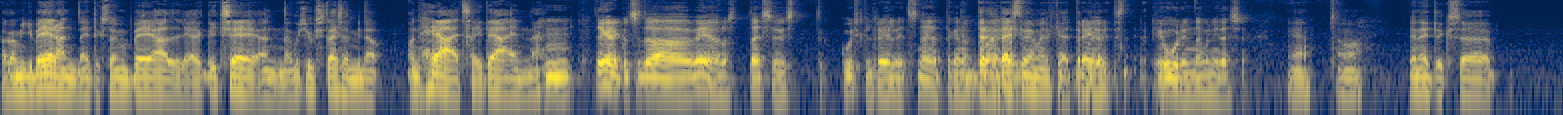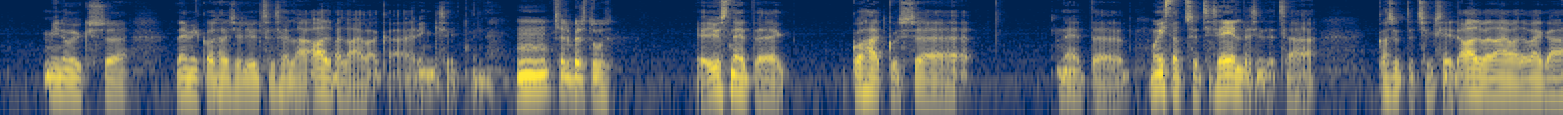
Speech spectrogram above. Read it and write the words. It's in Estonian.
aga mingi veerand näiteks toimub vee all ja kõik see on nagu siuksed asjad, mida on hea, et sa ei tea enne mm.. tegelikult seda veealust asja vist kuskil treilerites näidati, aga noh. täiesti võimalik jah, et treilerites ei uurinud nagu neid asju. jah, sama. ja näiteks äh, minu üks äh, lemmikosasid oli üldse selle allveelaevaga ringi sõitmine. mm,. see oli päris tuus. ja just need äh, kohad, kus äh, need äh, mõistatused siis eeldasid, et sa kasutad siukseid allveelaevade väga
